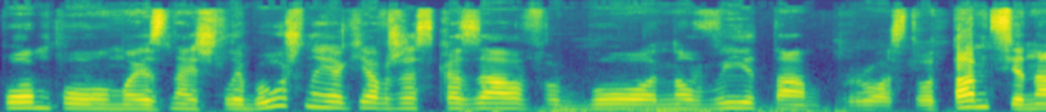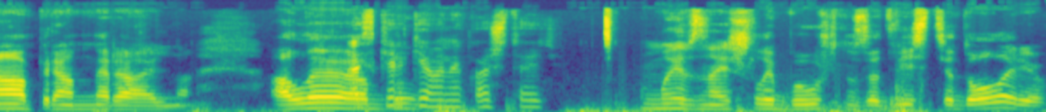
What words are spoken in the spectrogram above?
Помпу ми знайшли бушну, як я вже сказав, бо нові там просто от там ціна прям нереальна. Але А скільки вони коштують? ми знайшли бушну за 200 доларів.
